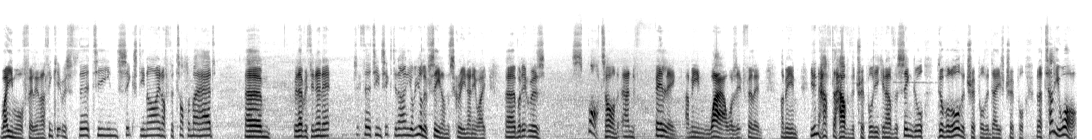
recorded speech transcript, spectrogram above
way more filling. I think it was 13.69 off the top of my head, um, with everything in it. Was it 13.69? You'll, you'll have seen on the screen anyway. Uh, but it was spot on and filling. I mean, wow, was it filling. I mean, you didn't have to have the triple. You can have the single, double, or the triple, the Dave's triple. But I tell you what,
